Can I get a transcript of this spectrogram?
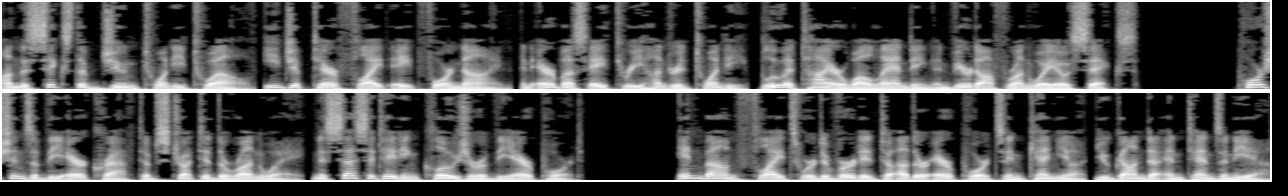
On 6 June 2012, Egyptair Flight 849, an Airbus A320, blew a tire while landing and veered off runway 06. Portions of the aircraft obstructed the runway, necessitating closure of the airport. Inbound flights were diverted to other airports in Kenya, Uganda and Tanzania.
